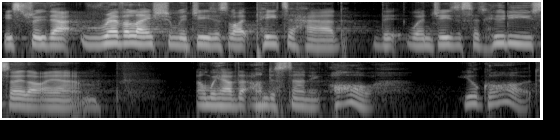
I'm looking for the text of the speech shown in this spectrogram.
is through that revelation with Jesus, like Peter had when Jesus said, Who do you say that I am? And we have that understanding oh, you're God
